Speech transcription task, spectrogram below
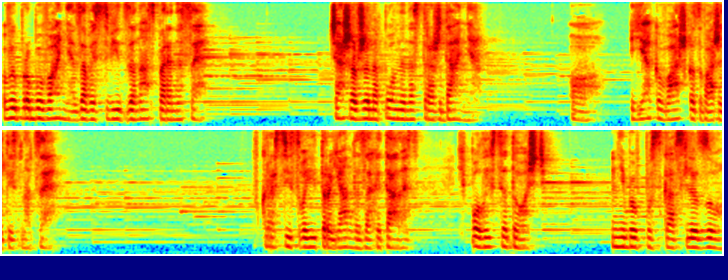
випробування за весь світ за нас перенесе. Чаша вже наповнена страждання. Як важко зважитись на це. В красі своїй троянди захитались, й полився дощ, ніби впускав сльозу.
